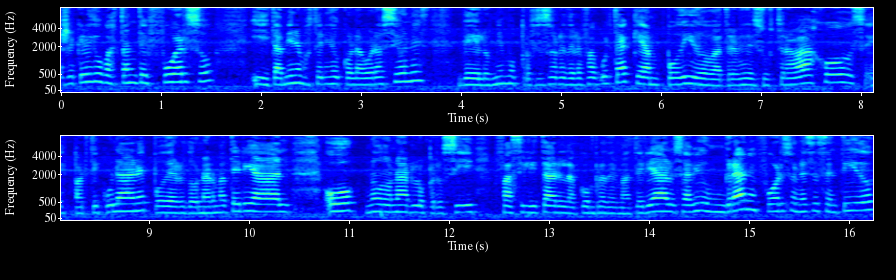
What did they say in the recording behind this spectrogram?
requerido bastante esfuerzo y también hemos tenido colaboraciones de los mismos profesores de la facultad que han podido a través de sus trabajos eh, particulares poder donar material o no donarlo pero sí facilitar la compra del material. O sea ha habido un gran esfuerzo en ese sentido.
